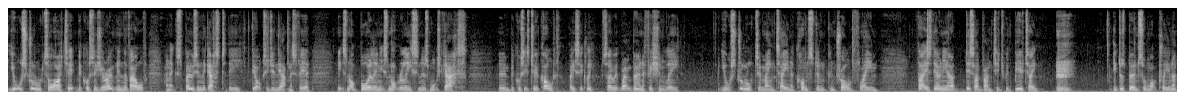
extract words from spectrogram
you will struggle to light it because as you're opening the valve and exposing the gas to the, the oxygen, the atmosphere, it's not boiling, it's not releasing as much gas um, because it's too cold basically. So it won't burn efficiently, you'll struggle to maintain a constant controlled flame. That is the only disadvantage with butane. it does burn somewhat cleaner.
